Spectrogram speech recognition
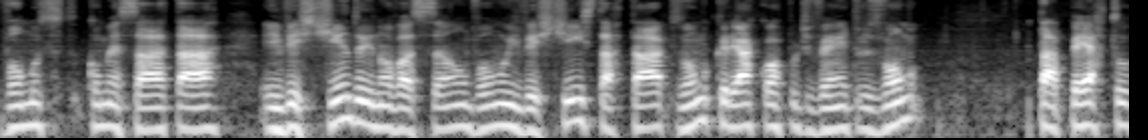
vamos começar a estar investindo em inovação, vamos investir em startups, vamos criar corpo de ventures, vamos está perto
